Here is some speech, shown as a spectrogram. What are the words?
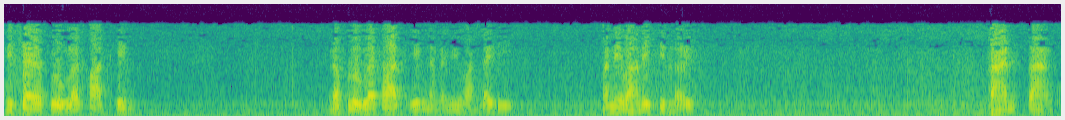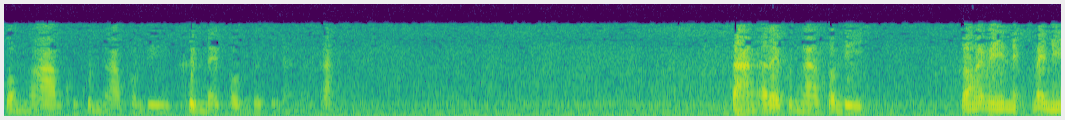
นี่แค่ปลูกแล้วทอดทิ้ง แล้วปลูกแล้วทอดทิ้งนะไม่มีหวังได้ดีไม่มีหวังได้กินเลย การสร้างความงามคุณงามความดีขึ้นในตนโดยสิ่งนั้นเหมือนกัน สร้างอะไรคุณงามความดี ก็ไม่มีไม่หนี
